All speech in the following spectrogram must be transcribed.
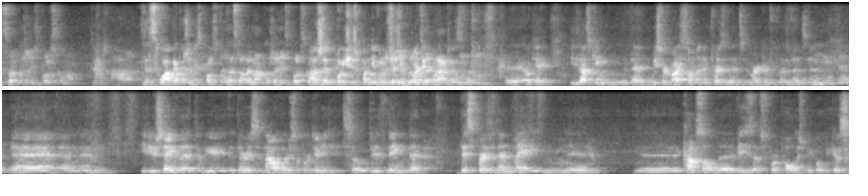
z- Słabe korzenie z Polską mam. ze słabe korzenie z Polską? Za słabe mam korzenie z Polską. A, że boi się, że pan nie wróci. że nie że wrócę, pan- tak. Mhm. Uh, okay, he's asking that we survived so many presidents, American presidents, and Mm, uh, and um, if you say that we there is now there is opportunity, so do you think that this president may cancel the visas for Polish people because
